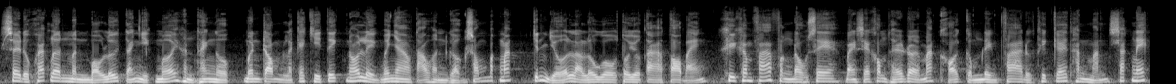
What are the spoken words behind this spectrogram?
Xe được khoác lên mình bộ lưới tản nhiệt mới hình thang ngược, bên trong là các chi tiết nối liền với nhau tạo hình gợn sóng bắt mắt, chính giữa là logo Toyota to bản. Khi khám phá phần đầu xe, bạn sẽ không thể rời mắt khỏi cụm đèn pha được thiết kế thanh mảnh sắc nét.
